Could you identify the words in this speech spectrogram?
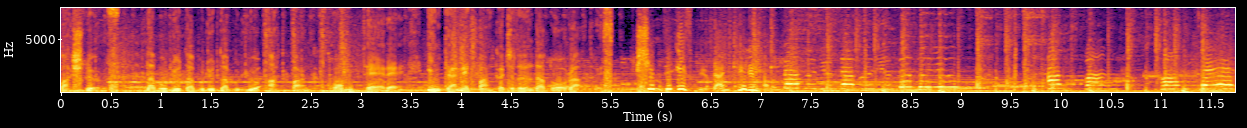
Başlıyoruz. www.akbank.com.tr İnternet bankacılığında doğru adres. Şimdi İzmir'den Pelin Hanım. www.akbank.com.tr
